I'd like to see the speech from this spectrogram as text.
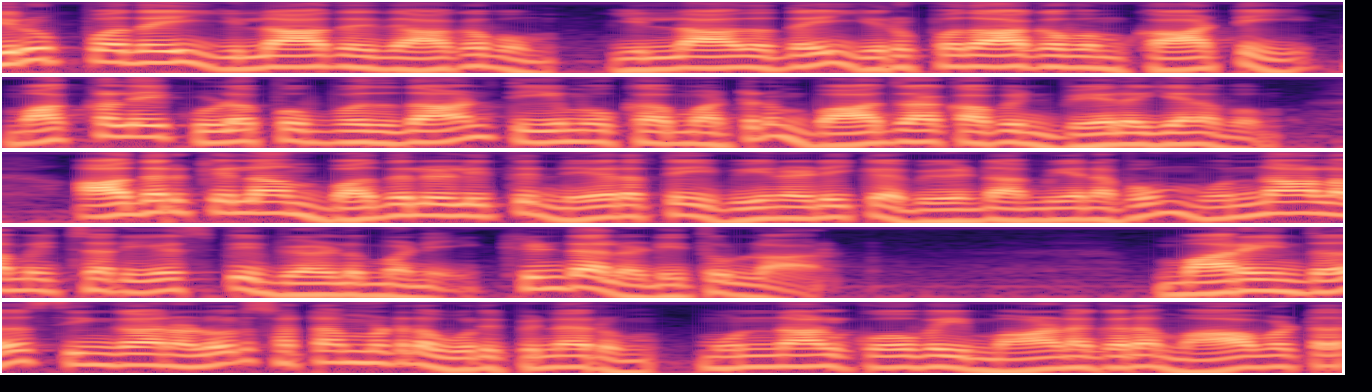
இருப்பதை இல்லாததாகவும் இல்லாததை இருப்பதாகவும் காட்டி மக்களை குழப்புவதுதான் திமுக மற்றும் பாஜகவின் வேலை எனவும் அதற்கெல்லாம் பதிலளித்து நேரத்தை வீணடிக்க வேண்டாம் எனவும் முன்னாள் அமைச்சர் எஸ்பி வேலுமணி கிண்டல் அடித்துள்ளார். மறைந்த சிங்காநல்லூர் சட்டமன்ற உறுப்பினரும் முன்னாள் கோவை மாநகர மாவட்ட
